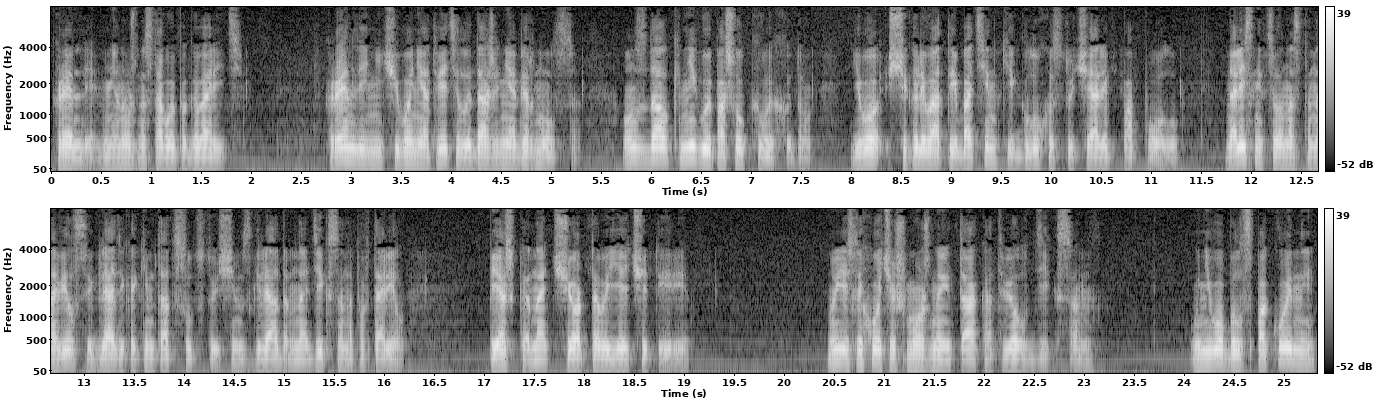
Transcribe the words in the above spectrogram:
«Кренли, мне нужно с тобой поговорить». Кренли ничего не ответил и даже не обернулся. Он сдал книгу и пошел к выходу. Его щеголеватые ботинки глухо стучали по полу. На лестнице он остановился и, глядя каким-то отсутствующим взглядом на Диксона, повторил «Пешка на чертовой Е4». «Ну, если хочешь, можно и так», — отвел Диксон. У него был спокойный,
